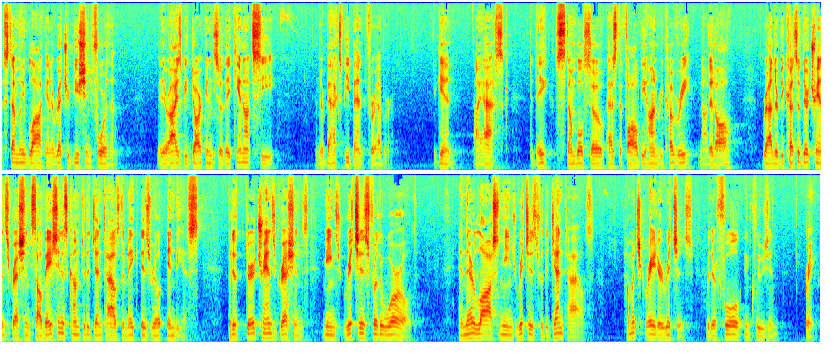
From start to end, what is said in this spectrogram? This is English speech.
a stumbling block and a retribution for them. May their eyes be darkened so they cannot see, and their backs be bent forever. Again, I ask, did they stumble so as to fall beyond recovery? Not at all. Rather, because of their transgression, salvation has come to the Gentiles to make Israel envious. But if their transgressions means riches for the world, and their loss means riches for the Gentiles, how much greater riches will their full inclusion bring?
